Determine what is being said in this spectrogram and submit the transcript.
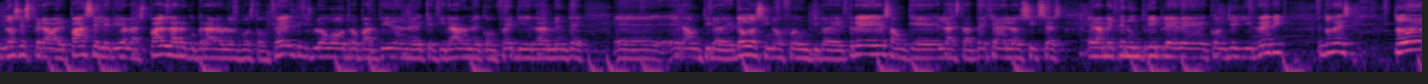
no se esperaba el pase, le dio la espalda, recuperaron los Boston Celtics. Luego otro partido en el que tiraron el confeti y realmente era un tiro de dos y no fue un tiro de tres, aunque la estrategia de los Era meter un triple de, con JJ Reddick. Entonces, todo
